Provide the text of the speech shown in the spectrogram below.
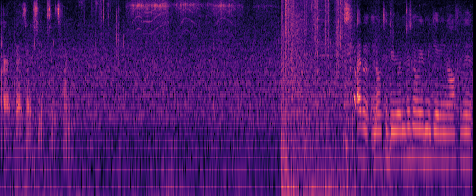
Alright guys, I see RCX, it's fine. I don't know what to do. There's no way of me getting off of it.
